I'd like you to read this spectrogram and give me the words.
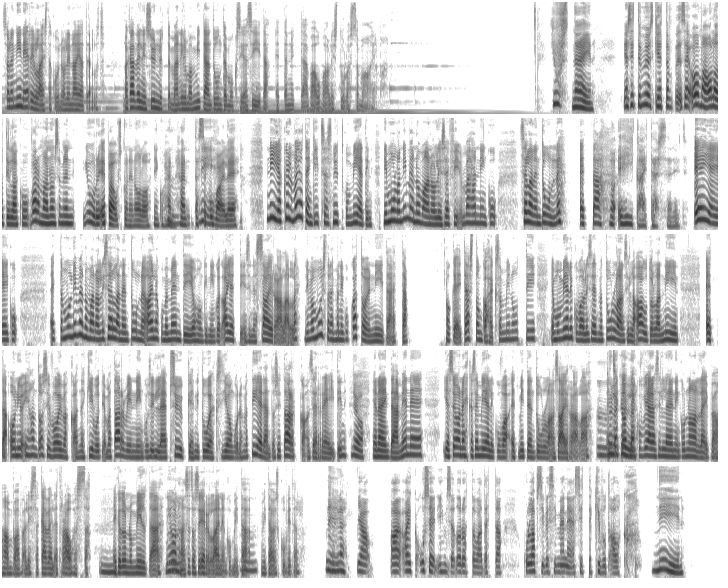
Se oli niin erilaista kuin olin ajatellut. Mä kävelin synnyttämään ilman mitään tuntemuksia siitä, että nyt tämä vauva olisi tulossa maailmaan. Just näin. Ja sitten myöskin, että se oma olotila, kun varmaan on semmoinen juuri epäuskonen olo, niin kuin hän, mm. hän tässä niin. kuvailee. Niin, ja kyllä mä jotenkin itse asiassa nyt kun mietin, niin mulla nimenomaan oli se fi- vähän niin kuin sellainen tunne, että... No ei kai tässä nyt. Ei, ei, ei, kun... Että mulla nimenomaan oli sellainen tunne, aina kun me mentiin johonkin, niin kuin, että ajettiin sinne sairaalalle, niin mä muistan, että mä niin kuin katoin niitä, että okei, tästä on kahdeksan minuuttia. Ja mun mielikuva oli se, että me tullaan sillä autolla niin, että on jo ihan tosi voimakkaat ne kivut ja mä tarvin niin kuin silleen psyykkeeni tueksi jonkun, että mä tiedän tosi tarkkaan sen reitin. Joo. Ja näin tämä menee. Ja se on ehkä se mielikuva, että miten tullaan sairaalaan. Mm. Kyllä, kyllä. niin kuin vielä silleen niin kuin naanleipää hampaan välissä kävelet rauhassa, mm. eikä tunnu miltään. Niin mm. onhan se tosi erilainen kuin mitä, mm. mitä olisi kuvitellut. Niin. Kyllä. Ja a- aika usein ihmiset odottavat, että kun lapsivesi menee, sitten kivut alkaa. Niin.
